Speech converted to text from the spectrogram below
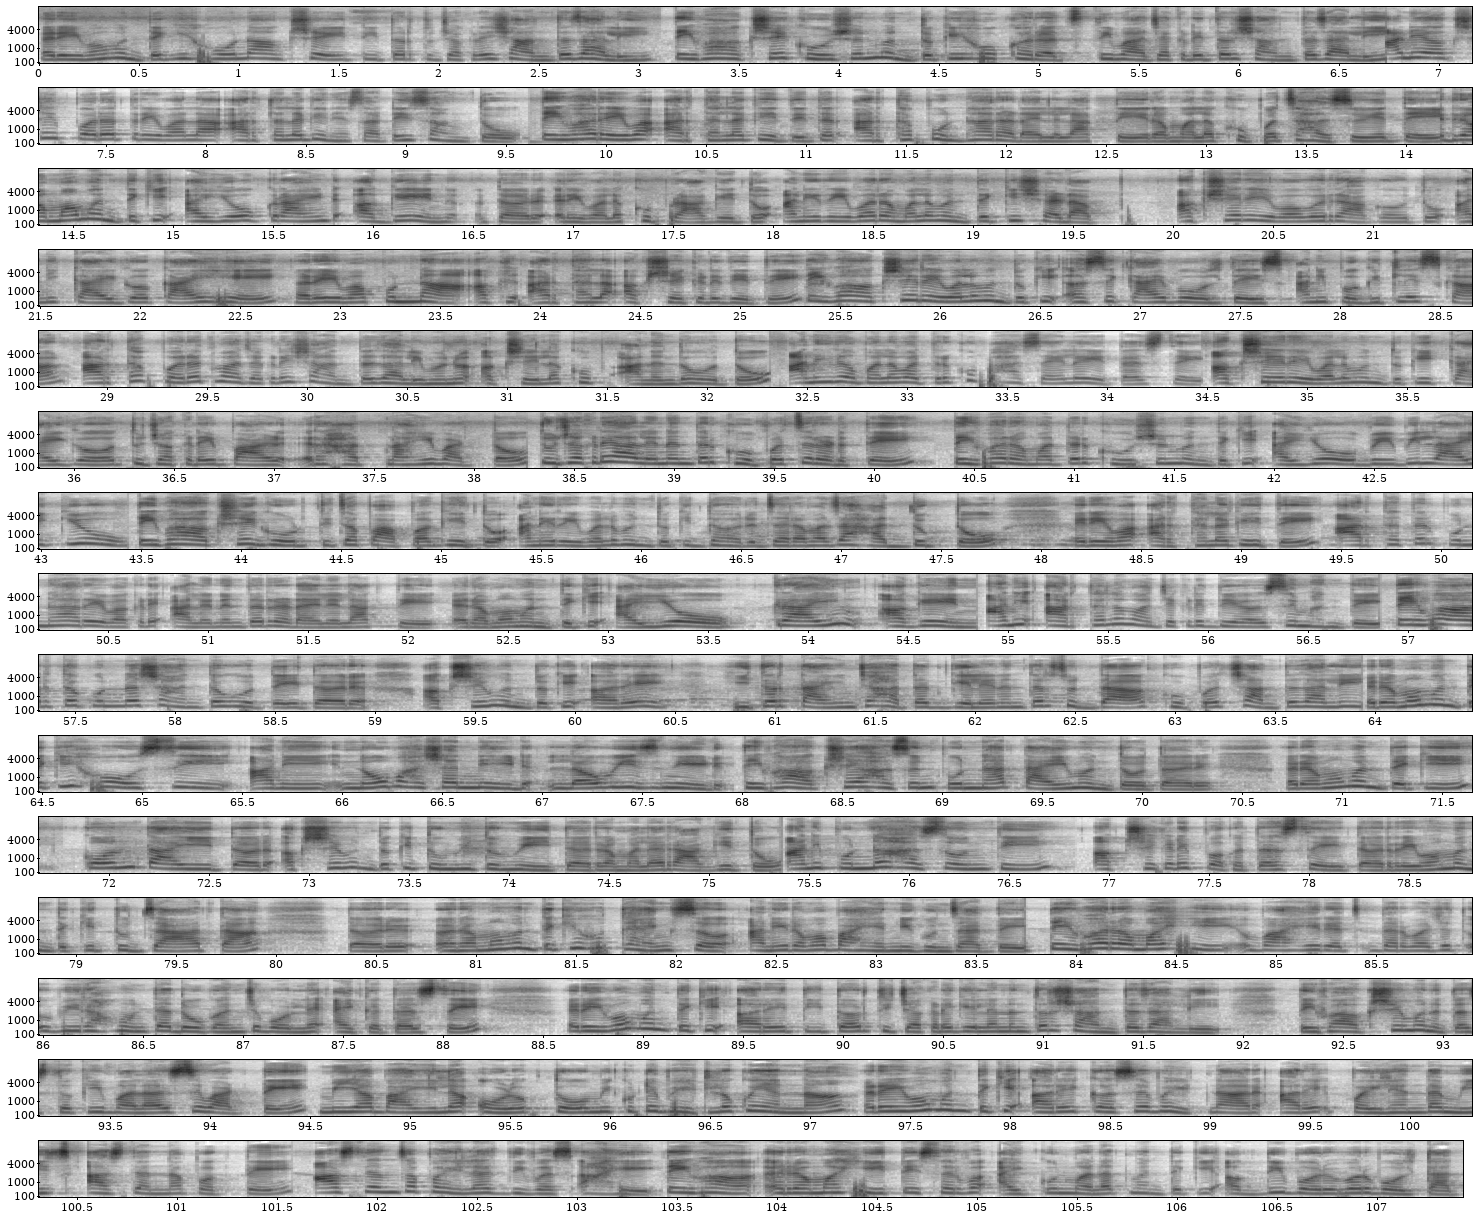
रेवा म्हणते की हो ना अक्षय ती तर तुझ्याकडे शांत झाली. तेव्हा अक्षय खुशून म्हणतो की हो खरंच ती माझ्याकडे तर शांत झाली. आणि अक्षय परत रेवाला अर्थाला घेण्यासाठी सांगतो. तेव्हा रेवा अर्थाला घेते तर अर्थ पुन्हा रडायला लागते. रमाला खूपच हसू येते. रमा म्हणते की अय्यो क्राइंड अगेन तर रेवाला खूप राग येतो आणि रेवा रमाला म्हणते की शडाप अक्षय रेवावर रागवतो. आणि काय ग काय हे? रेवा पुन्हा अक्ष- अर्थाला अक्षयकडे देते. तेव्हा अक्षय रेवाला म्हणतो की असे काय बोलतेस? आणि बघितलेस का? अर्था परत माझ्याकडे शांत झाली म्हणून अक्षयला खूप आनंद होतो. आणि रमाला मात्र खूप हसायला येत असते. अक्षय रेवाला म्हणतो की काय ग तुझ्याकडे बाळ राहत नाही वाटतं? तुझ्याकडे आल्यानंतर खूपच रडते. तेव्हा रमा तर खुशून म्हणते की अय्यो बेबी लाईक यू तेव्हा अक्षय गोड तिचा पापा घेतो. आणि रेवाला म्हणतो की धर जरा माझा हात दुखतो. रेवा अर्थाला घेते. अर्थ तर पुन्हा रेवाकडे आल्यानंतर रडायला लागते. रमा म्हणते की अय्यो क्राईंग अगेन आणि अर्थाला माझ्याकडे दे असे म्हणते. तेव्हा अर्थ पुन्हा शांत होते तर अक्षय म्हणतो की अरे ही तर ताईंच्या हातात गेल्यानंतर सुद्धा खूपच शांत झाली. रमा म्हणते की हो सी. आणि नो भाषा नीड लव इज नीड. तेव्हा अक्षय हसून पुन्हा ताई म्हणतो तर रमा म्हणते की कोण ताई? तर अक्षय म्हणतो की तुम्ही तुम्ही. तर रमाला राग येतो आणि पुन्हा हसून ती अक्षयकडे बघत असते. तर रेवा म्हणते की तू जा आता. तर रमा म्हणते की हो थँक्स आणि रमा बाहेर निघून जाते. तेव्हा रमा ही बाहेरच दरवाज्यात उभी राहून त्या दोघांचे बोलणे ऐकत असते. रेवा म्हणते की अरे ती तर तिच्याकडे गेल्यानंतर शांत झाली. तेव्हा अक्षय म्हणत असतो की मला असे वाटते मी या बाईला ओळखतो मी कुठे भेटलो का यांना? रेवा म्हणते की अरे कसे भेटणार? अरे पहिल्यांदा मीच आज त्यांना बघते. आज त्यांचा पहिलाच दिवस आहे. तेव्हा रमा ही ते सर्व ऐकून मनात म्हणते की अगदी बरोबर बोलतात.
